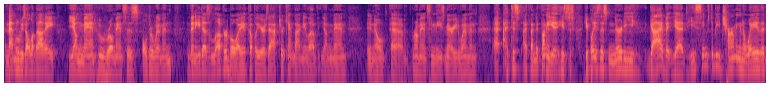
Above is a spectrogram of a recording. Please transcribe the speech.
and that movie's all about a young man who romances older women, and then he does Lover Boy a couple years after, Can't Buy Me Love, young man, you know, uh, romancing these married women. I, I just I find it funny. He's just he plays this nerdy guy, but yet he seems to be charming in a way that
